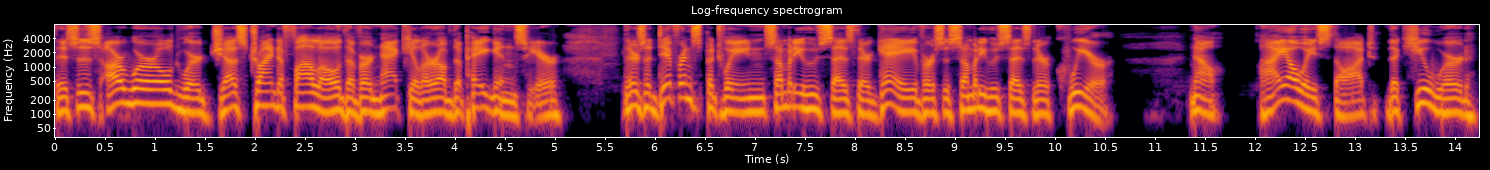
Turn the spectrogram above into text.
this is our world. We're just trying to follow the vernacular of the pagans here. There's a difference between somebody who says they're gay versus somebody who says they're queer. Now, I always thought the Q word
